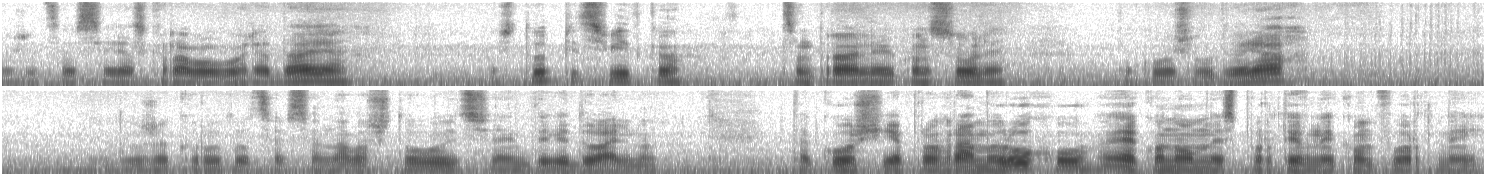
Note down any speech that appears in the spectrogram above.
Дуже це все яскраво виглядає. Ось тут підсвітка центральної консолі, також у дверях. Дуже круто це все налаштовується індивідуально. Також є програми руху, економний, спортивний, комфортний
